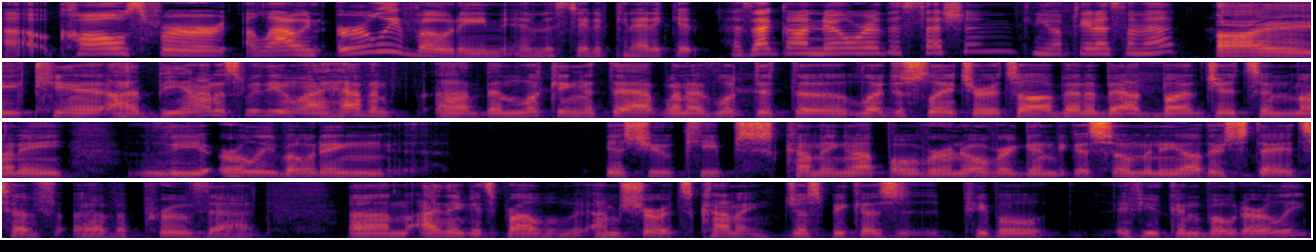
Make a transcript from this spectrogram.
uh, calls for allowing early voting in the state of Connecticut. Has that gone nowhere this session? Can you update us on that? I can't. I'll be honest with you. I haven't uh, been looking at that. When I've looked at the legislature, it's all been about budgets and money. The early voting issue keeps coming up over and over again because so many other states have, have approved that. Um, I think it's probably, I'm sure it's coming just because people, if you can vote early,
